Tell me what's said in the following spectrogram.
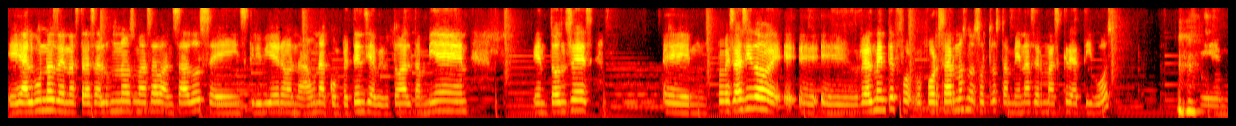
Eh, algunos de nuestros alumnos más avanzados se inscribieron a una competencia virtual también. Entonces, Em, pues ha sido eh, eh, eh, realmente forzarnos nosotros también a ser más creativos em,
